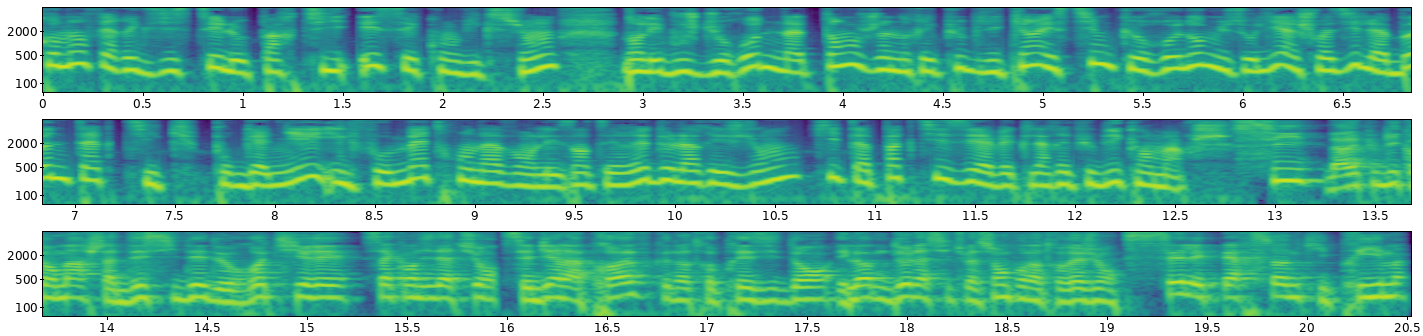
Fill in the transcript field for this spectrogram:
comment faire exister le parti et ses convictions? Dans les Bouches du Rhône, Nathan, jeune républicain, estime que Renaud Muselier a choisi la bonne tactique. Pour gagner, il faut mettre en avant les intérêts de la région, quitte à pactiser avec la République en marche. Si la République en marche a décidé de retirer sa candidature, c'est bien la preuve que notre président est l'homme de la situation pour notre région. C'est les personnes qui priment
